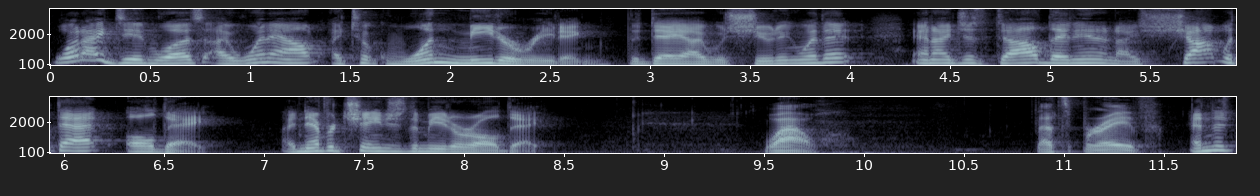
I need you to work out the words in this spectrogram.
What I did was I went out, I took one meter reading the day I was shooting with it, and I just dialed that in and I shot with that all day. I never changed the meter all day. Wow, that's brave. And the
